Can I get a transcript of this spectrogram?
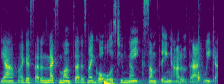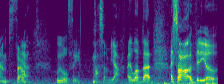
yeah, like I said, in the next month, that is my goal: is to make something out of that weekend. So Yeah. we will see. Awesome. Yeah, I love that. I saw a video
